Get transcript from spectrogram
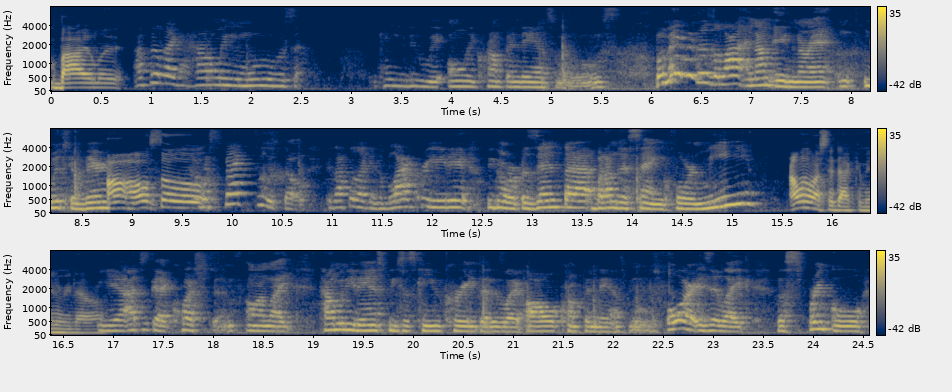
Violent. I feel like how many moves can you do with only crumping dance moves? But maybe there's a lot, and I'm ignorant, which can very. I also respect to it though, because I feel like it's black created. We gonna represent that, but I'm just saying for me, I want to watch the documentary now. yeah, I just got questions on like how many dance pieces can you create that is like all crumping dance moves, or is it like the sprinkle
